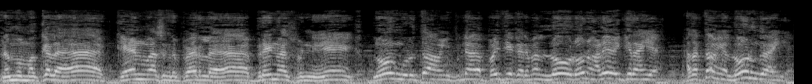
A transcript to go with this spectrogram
நம்ம மக்களை கேன்வாஸ்ங்கிற பேர்ல பிரெயின் வாஷ் பண்ணி லோன் கொடுத்து அவங்க பின்னால பைத்தியக்காரமே லோ லோன் அலைய வைக்கிறாங்க. அதைத்தான் அவங்க லோனுங்கிறாங்க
